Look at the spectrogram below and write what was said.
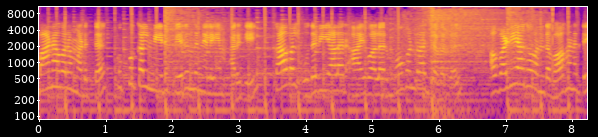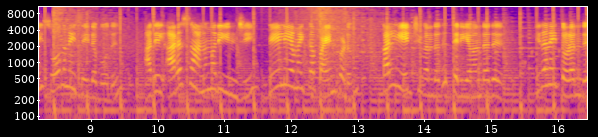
பானாவரம் அடுத்த குப்புக்கல் மேடு பேருந்து நிலையம் அருகே காவல் உதவியாளர் ஆய்வாளர் மோகன்ராஜ் அவர்கள் அவ்வழியாக வந்த வாகனத்தை சோதனை செய்தபோது அதில் அரசு அனுமதியின்றி வேலியமைக்க பயன்படும் கல் ஏற்றி வந்தது தெரியவந்தது. வந்தது இதனைத் தொடர்ந்து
